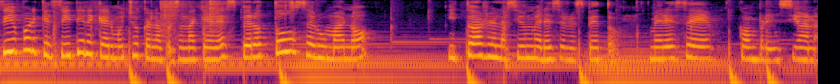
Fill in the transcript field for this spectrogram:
Sí, porque sí tiene que ver mucho con la persona que eres, pero todo ser humano y toda relación merece respeto, merece comprensión,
